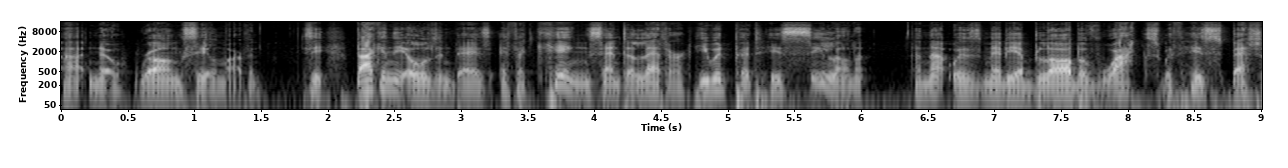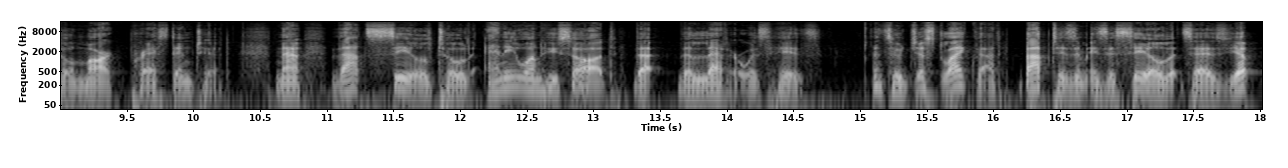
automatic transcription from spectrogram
Uh, no, wrong seal, Marvin. See, back in the olden days, if a king sent a letter, he would put his seal on it. And that was maybe a blob of wax with his special mark pressed into it. Now, that seal told anyone who saw it that the letter was his. And so, just like that, baptism is a seal that says, yep,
